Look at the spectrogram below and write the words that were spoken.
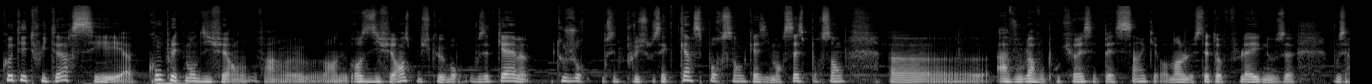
côté Twitter, c'est complètement différent, enfin, une grosse différence, puisque bon, vous êtes quand même toujours, vous êtes plus, vous êtes 15%, quasiment 16% euh, à vouloir vous procurer cette PS5 et vraiment le State of Play nous vous a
